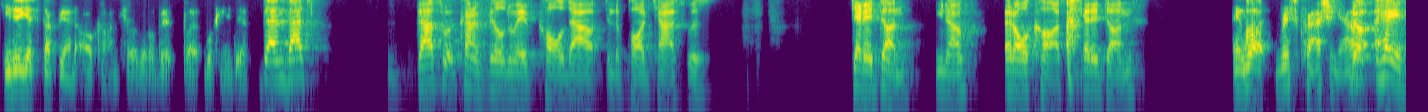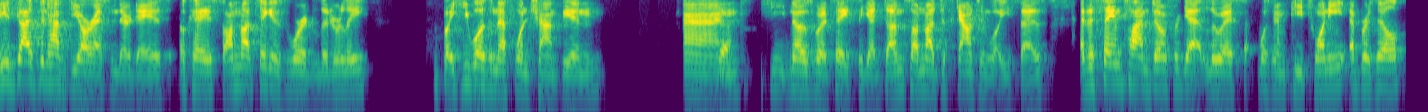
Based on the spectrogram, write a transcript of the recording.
He did get stuck behind Ocon for a little bit, but what can you do? Then that's that's what kind of Villeneuve called out in the podcast was get it done, you know, at all costs, get it done. And what uh, risk crashing out? No, hey, these guys didn't have DRS in their days. Okay, so I'm not taking his word literally, but he was an F1 champion and yeah. he knows what it takes to get done. So I'm not discounting what he says. At the same time, don't forget Lewis was in P20 at Brazil,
